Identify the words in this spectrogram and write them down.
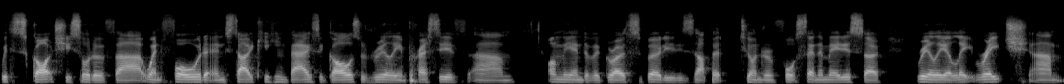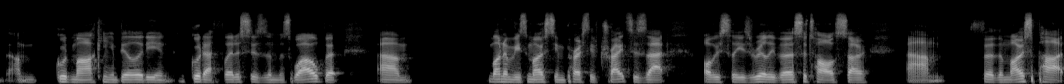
with Scotch, he sort of uh, went forward and started kicking bags of goals. Was really impressive. Um, on the end of a growth spurt, he's up at 204 centimeters, so really elite reach, um, um, good marking ability, and good athleticism as well. But um, one of his most impressive traits is that obviously he's really versatile. So um, for the most part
